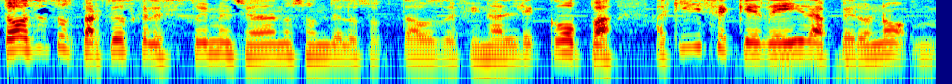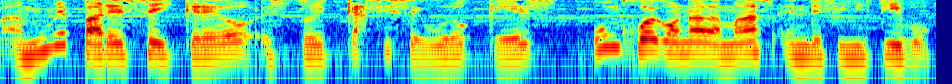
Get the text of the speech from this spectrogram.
Todos estos partidos que les estoy mencionando son de los octavos de final de Copa. Aquí dice que de ida, pero no. A mí me parece y creo, estoy casi seguro que es un juego nada más en definitivo.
